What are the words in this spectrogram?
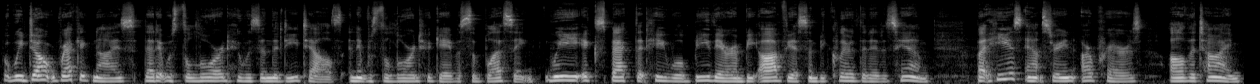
but we don't recognize that it was the Lord who was in the details and it was the Lord who gave us a blessing. We expect that He will be there and be obvious and be clear that it is Him, but He is answering our prayers all the time.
